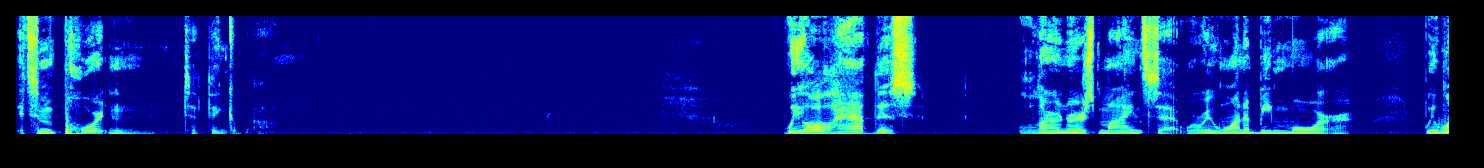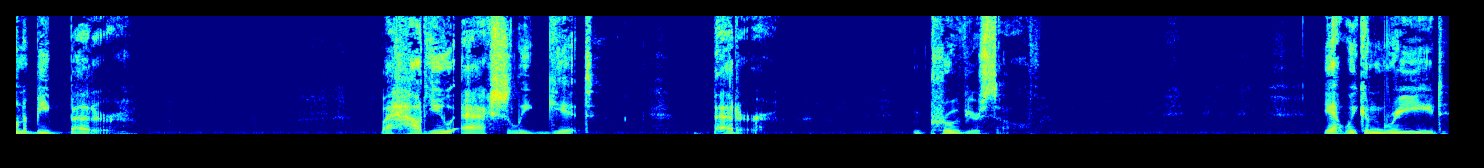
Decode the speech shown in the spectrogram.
It's important to think about. we all have this learner's mindset where we want to be more, we want to be better. But how do you actually get better? Improve yourself. Yeah, we can read,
